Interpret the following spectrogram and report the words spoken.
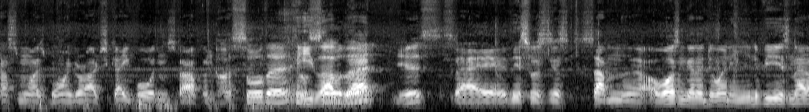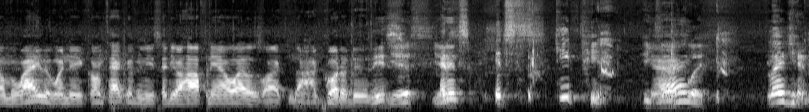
customised blind garage skateboard and stuff. And I saw that. He saw loved that. Yes. so this was just something that I wasn't going to do any interviews and that on the way. But when they contacted and he said you're half an hour away, I was like, nah, I got to do this. Yes. Yes. And it's it's skid pig exactly. legend.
